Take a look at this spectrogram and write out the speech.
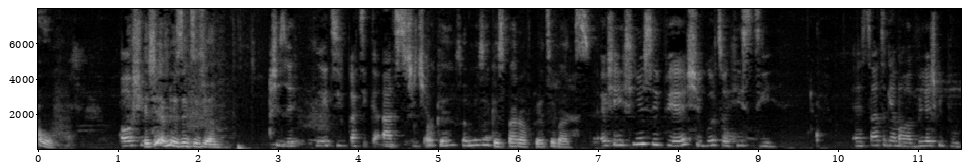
Oh, Or she is she a music teacher? she's a creative practical arts teacher. Okay, so music is part of creative arts. If she finish CPA, eh, she go to history and start talking about village people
